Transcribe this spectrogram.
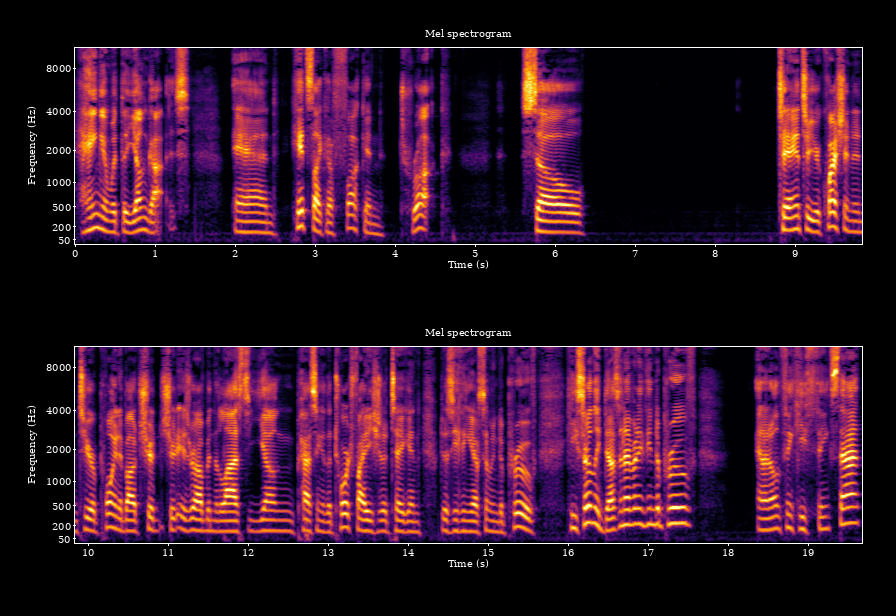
hanging with the young guys and hits like a fucking truck. So to answer your question and to your point about should should Israel have been the last young passing of the torch fight he should have taken, does he think he has something to prove? He certainly doesn't have anything to prove, and I don't think he thinks that.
